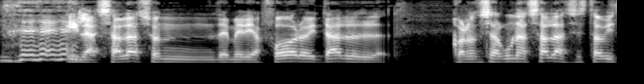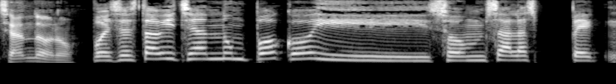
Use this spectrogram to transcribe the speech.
Y las salas son de media foro y tal. ¿Conoces alguna sala? ¿Has estado bicheando o no? Pues he estado bicheando un poco y son salas pe- mm,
